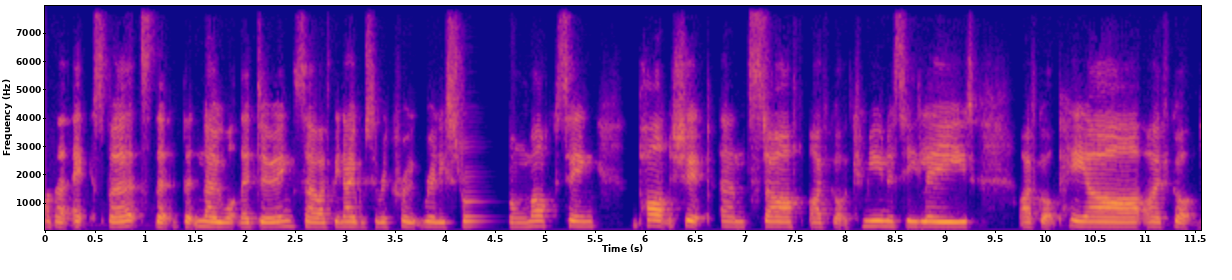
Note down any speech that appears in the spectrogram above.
other experts that, that know what they're doing. So I've been able to recruit really strong marketing partnership um, staff. I've got a community lead. I've got PR, I've got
